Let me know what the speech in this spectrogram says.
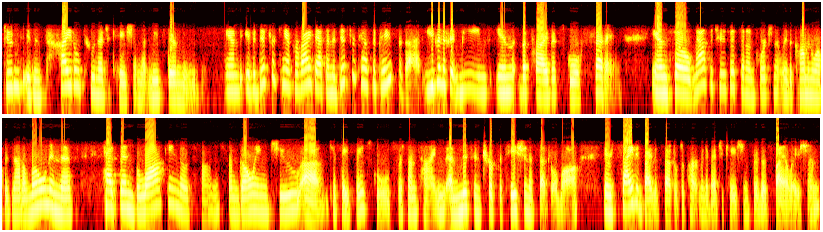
student is entitled to an education that meets their needs. And if a district can't provide that, then the district has to pay for that, even if it means in the private school setting. And so Massachusetts, and unfortunately the Commonwealth is not alone in this, has been blocking those funds from going to uh, to faith-based schools for some time, a misinterpretation of federal law. They're cited by the Federal Department of Education for this violation.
